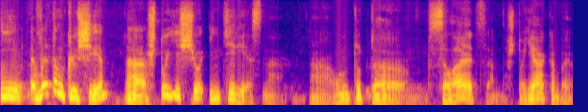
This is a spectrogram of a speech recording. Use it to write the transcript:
И в этом ключе, а, что еще интересно, он тут а, ссылается, что якобы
